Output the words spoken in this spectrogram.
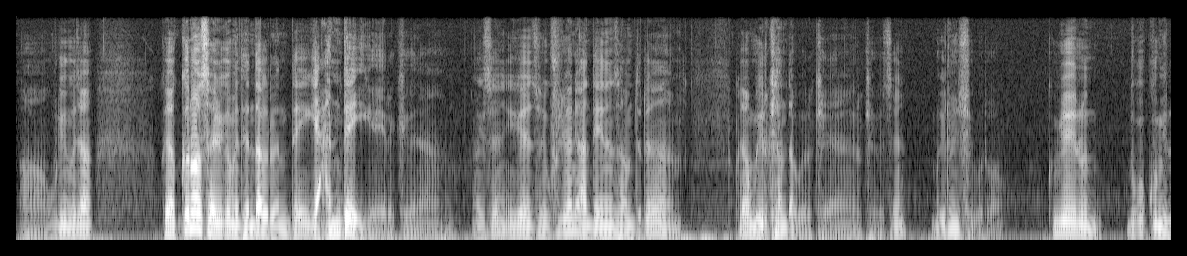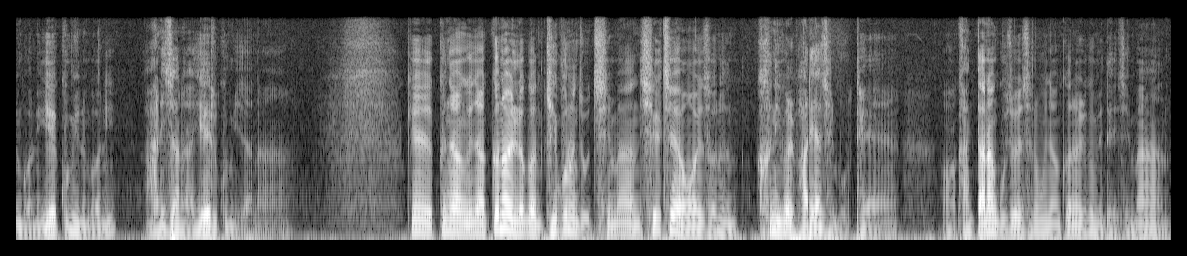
어, 우리는 그냥 그냥 끊어서 읽으면 된다 그러는데 이게 안 돼 이게 이렇게 그냥 알겠지? 이게 저 훈련이 안 돼 있는 사람들은 그냥 뭐 이렇게 한다고 이렇게 이렇게 그지? 뭐 이런 식으로 그럼 얘는 누구 꾸미는 거니? 얘 꾸미는 거니? 아니잖아 얘를 꾸미잖아 그냥 그냥 끊어 읽는 건 기분은 좋지만 실제 영어에서는 큰 힘을 발휘하지 못해 어, 간단한 구조에서는 그냥 끊어 읽으면 되지만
